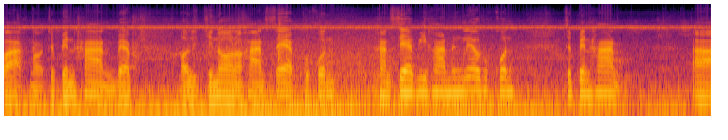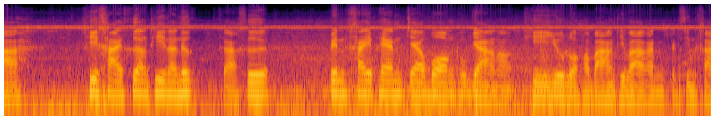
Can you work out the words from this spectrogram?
ฝากเนาะจะเป็นห่านแบบออริจินอลเนาะห่านแซบทุกคนห่านแซบอีห่านนึงแล้วทุกคนจะเป็นห่านอ่าที่ขายเครื่องที่ระนึกก็คือ เป็นไข่แพนแจวบองทุกอย่างเนาะที่อยู่หลวงพระบางที่ว่ากันเป็นสินค้า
